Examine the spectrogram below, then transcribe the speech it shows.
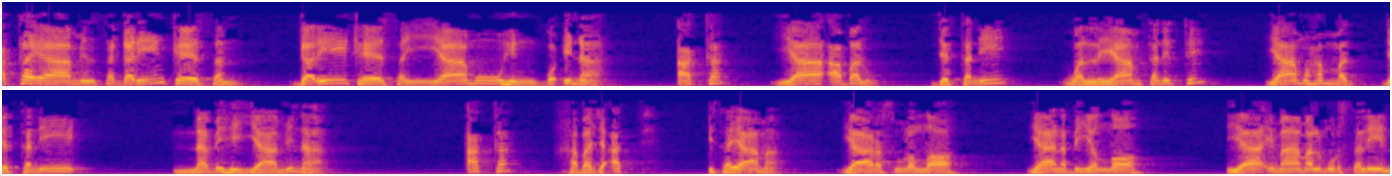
Akka yaaminsa gariin keessan garii keessan yaamuu hin godhinaa. Akka yaa abalu jettanii wal yaamtanitti yaa Muhammad jettanii nabi hin yaaminaa. Akka kabaja'atti isa yaama. Yaa rasuula allah yaa nabiyya allah yaa imaama almursaliin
